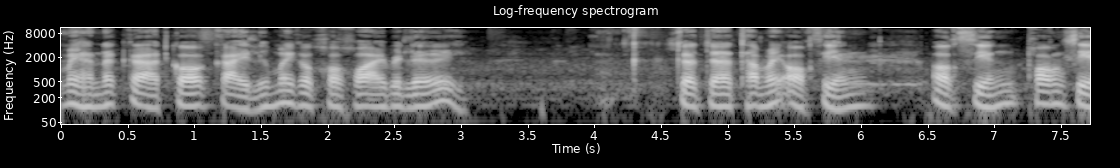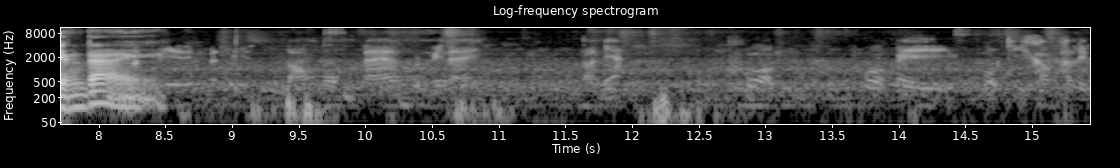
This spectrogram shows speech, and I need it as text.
ไม่หันอากาศกอไก่หรือไม่ก็คอควายไปเลย ก็จะทำให้ออกเสียงออกเสียงพ้องเสียงได้มันมีมันมีสองมุมนะคุณวินัยตอนเนี้ยพวกพวกไอ้พวกที่เขาผลิต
